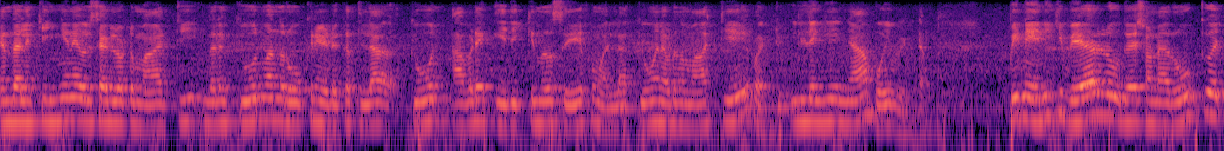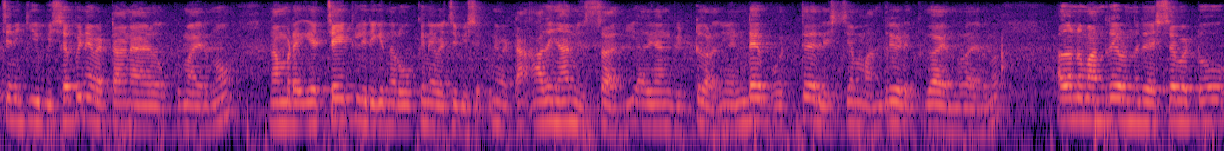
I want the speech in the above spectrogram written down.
എന്തായാലും കിങ്ങിനെ ഒരു സൈഡിലോട്ട് മാറ്റി. എന്തായാലും ക്യൂൻ വന്ന് റൂക്കിനെ എടുക്കത്തില്ല. ക്യൂൻ അവിടെ ഇരിക്കുന്നത് സേഫുമല്ല. ക്യൂൻ അവിടെ നിന്ന് മാറ്റിയേ പറ്റൂ. ഇല്ലെങ്കിൽ ഞാൻ പോയി വിട്ടും. പിന്നെ എനിക്ക് വേറൊരു ഉദ്ദേശം ഉണ്ടായിരുന്നു റൂക്ക് വെച്ച് എനിക്ക് ബിഷപ്പിനെ വെട്ടാനായിരുന്നു നമ്മുടെ എച്ച് ഐറ്റിലിരിക്കുന്ന റൂക്കിനെ വെച്ച് ബിഷപ്പിനെ വെട്ടാൻ. അത് ഞാൻ മിസ്സാക്കി. അത് ഞാൻ വിട്ട് കളഞ്ഞു എന്റെ ഒറ്റ ലക്ഷ്യം മന്ത്രി എടുക്കുക എന്നതായിരുന്നു അതുകൊണ്ട് മന്ത്രി അവിടെ നിന്ന് രക്ഷപ്പെട്ടു.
